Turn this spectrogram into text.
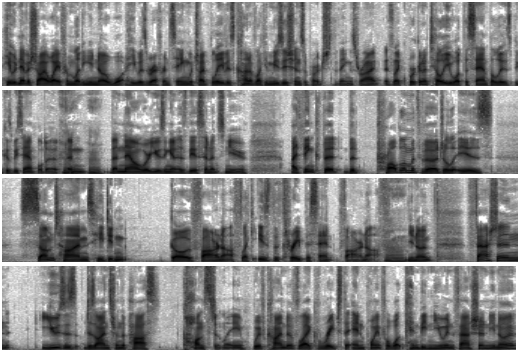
he would never shy away from letting you know what he was referencing, which I believe is kind of like a musician's approach to things, right? It's like we're going to tell you what the sample is because we sampled it, mm-hmm. and hmm. then now we're using it as this and it's new. I think that the problem with Virgil is sometimes he didn't go far enough. Like, is the 3% far enough? Mm. You know, fashion uses designs from the past constantly. We've kind of like reached the endpoint for what can be new in fashion, you know?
